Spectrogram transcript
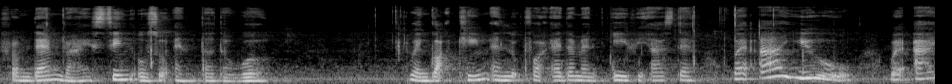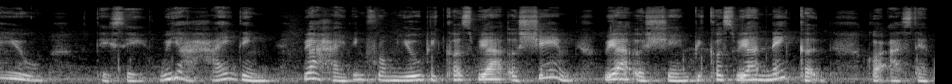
from them, right, sin also entered the world. When God came and looked for Adam and Eve, He asked them, Where are you? Where are you? They say, We are hiding. We are hiding from you because we are ashamed. We are ashamed because we are naked. God asked them,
